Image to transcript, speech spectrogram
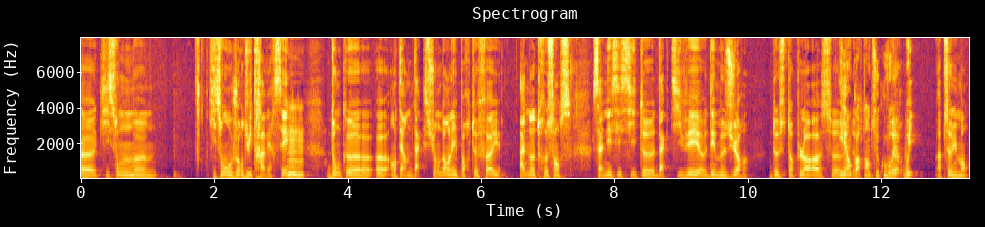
euh, qui sont, euh, qui sont aujourd'hui traversés. Mmh. Donc, euh, en termes d'action dans les portefeuilles, à notre sens, ça nécessite d'activer des mesures de stop loss. Il est encore temps de se couvrir. oui, Absolument,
